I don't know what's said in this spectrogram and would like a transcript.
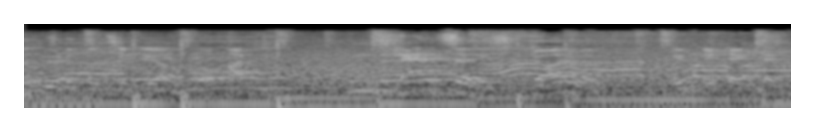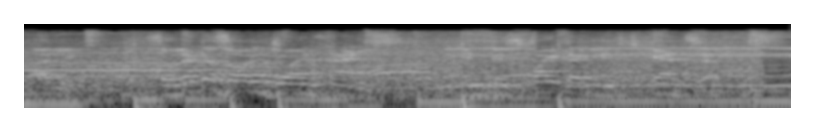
the beautiful city of Guwahati. Cancer is curable if detected early. So let us all join hands in this fight against cancer.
